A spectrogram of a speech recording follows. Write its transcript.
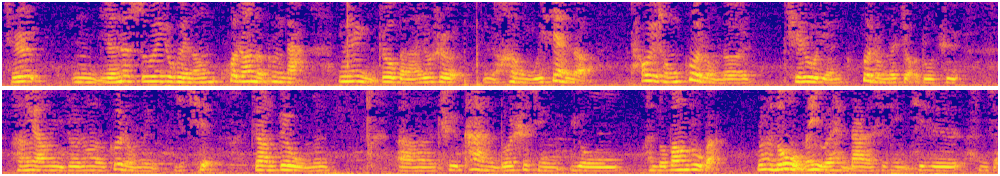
其实嗯，人的思维就会能扩张的更大，因为宇宙本来就是嗯很无限的，它会从各种的切入点、各种的角度去衡量宇宙中的各种的一切，这样对我们呃去看很多事情有很多帮助吧。有很多我们以为很大的事情，其实很小。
